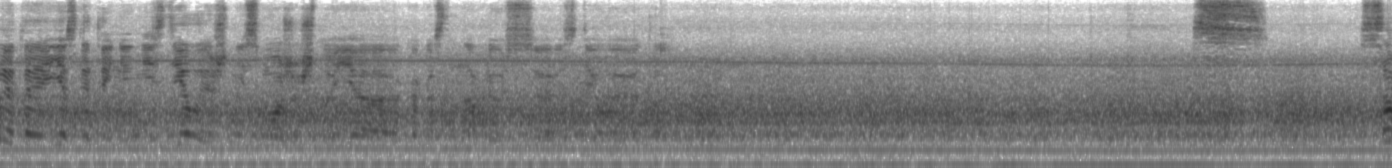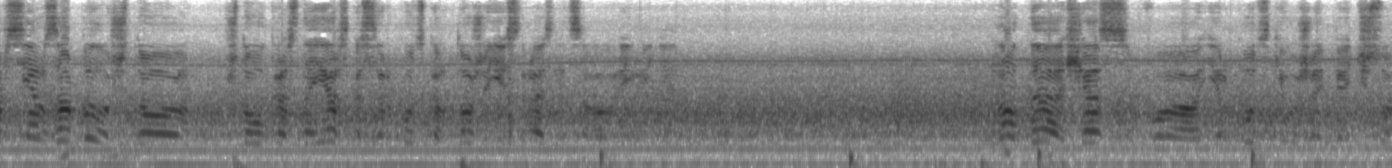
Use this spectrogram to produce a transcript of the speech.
Ну, это если ты не, не сделаешь, не сможешь, то я как остановлюсь, э, сделаю это. С- совсем забыл, что, что у Красноярска с Иркутском тоже есть разница во времени. Ну да, сейчас в Иркутске уже 5 часов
